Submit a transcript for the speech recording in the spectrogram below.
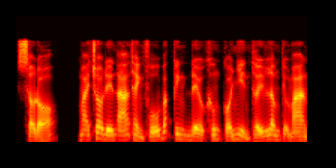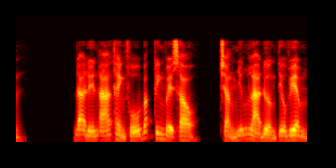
Sau đó, mãi cho đến Á thành phố Bắc Kinh đều không có nhìn thấy Lâm Tiểu Man. Đã đến Á thành phố Bắc Kinh về sau, chẳng những là đường tiêu viêm,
